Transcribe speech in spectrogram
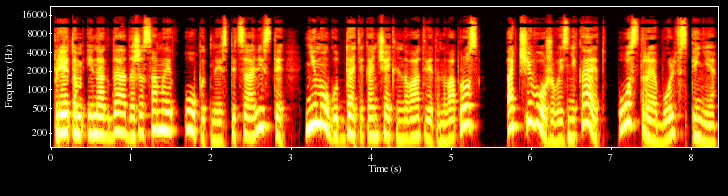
При этом иногда даже самые опытные специалисты не могут дать окончательного ответа на вопрос, от чего же возникает острая боль в спине.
